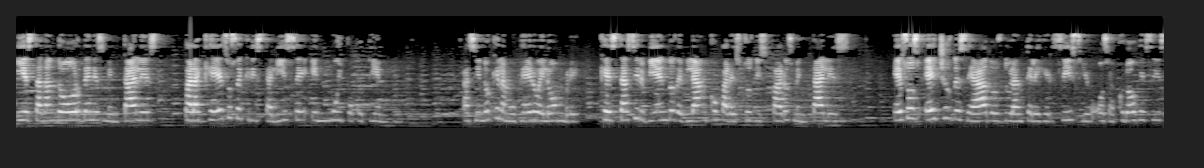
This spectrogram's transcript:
y está dando órdenes mentales para que eso se cristalice en muy poco tiempo, haciendo que la mujer o el hombre que está sirviendo de blanco para estos disparos mentales, esos hechos deseados durante el ejercicio o sacrógesis,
